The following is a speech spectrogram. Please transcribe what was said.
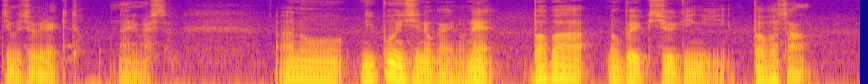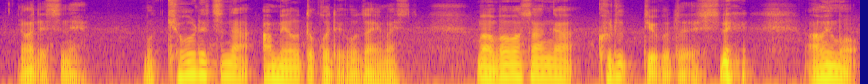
事務所開きとなりました。あの、日本維新の会のね、馬場信之衆議院議員、馬場さんはですね、もう強烈な雨男でございまして、まあ、馬場さんが来るっていうことですね、雨も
